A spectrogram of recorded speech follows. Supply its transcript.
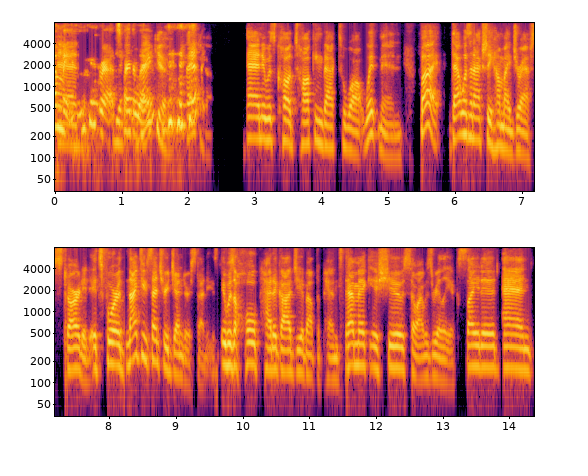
Amazing. And, Congrats, yeah, by the way. Thank you. Thank you and it was called Talking Back to Walt Whitman. But that wasn't actually how my draft started. It's for 19th century gender studies. It was a whole pedagogy about the pandemic issue. So I was really excited. And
